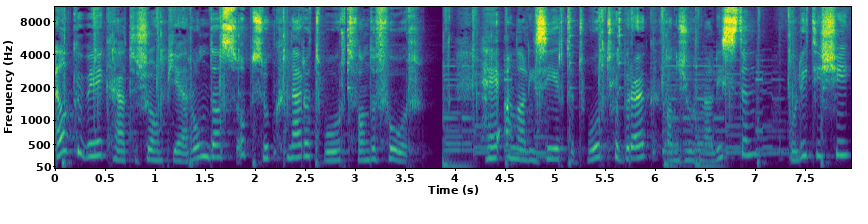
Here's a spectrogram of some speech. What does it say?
Elke week gaat Jean-Pierre Rondas op zoek naar het woord van de voor. Hij analyseert het woordgebruik van journalisten, politici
